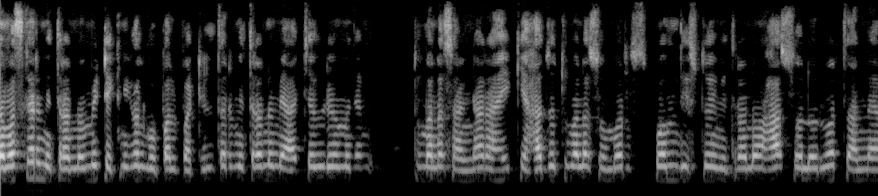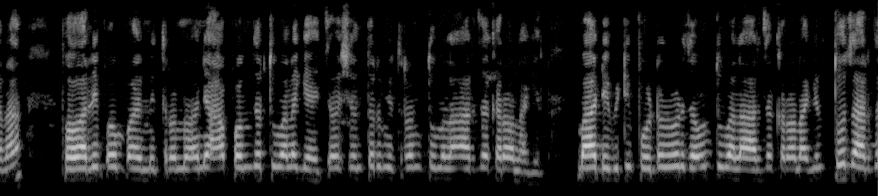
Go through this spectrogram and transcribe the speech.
नमस्कार मित्रांनो मी टेक्निकल गोपाल पाटील. तर मित्रांनो मी आजच्या व्हिडिओमध्ये तुम्हाला सांगणार आहे की हा जो तुम्हाला समोर पंप दिसतोय मित्रांनो हा सोलरवर चालणारा फवारणी पंप आहे मित्रांनो. आणि हा पंप जर तुम्हाला घ्यायचा असेल तर मित्रांनो तुम्हाला अर्ज करावा लागेल. महा डीबीटी पोर्टलवर जाऊन तुम्हाला अर्ज करावा लागेल. तोच अर्ज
